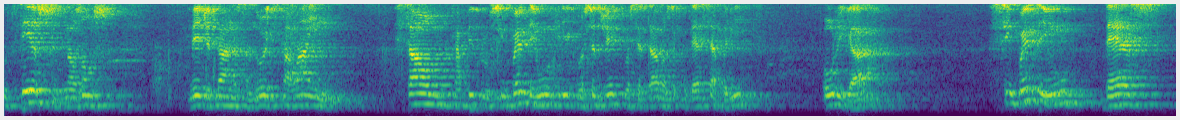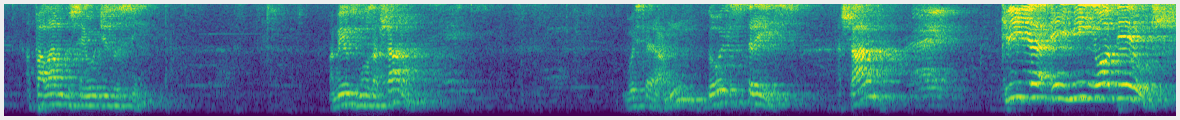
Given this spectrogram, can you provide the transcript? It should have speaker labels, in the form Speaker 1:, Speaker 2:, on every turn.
Speaker 1: O texto que nós vamos meditar nessa noite está lá em Salmo capítulo 51. Eu queria que você, do jeito que você está, você pudesse abrir ou ligar. 51, 10. A palavra do Senhor diz assim. Amém? Os irmãos acharam? Vou esperar. Um, dois, três. Acharam? Cria em mim, ó Deus,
